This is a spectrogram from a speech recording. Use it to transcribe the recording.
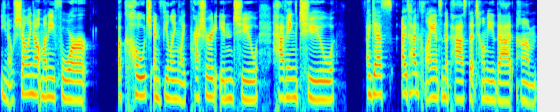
you know shelling out money for a coach and feeling like pressured into having to, I guess, I've had clients in the past that tell me that um,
